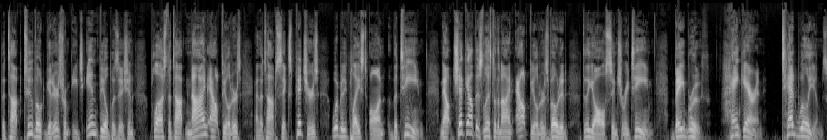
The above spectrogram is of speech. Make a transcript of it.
The top two vote getters from each infield position, plus the top nine outfielders and the top six pitchers, would be placed on the team. Now, check out this list of the nine outfielders voted to the All Century team Babe Ruth, Hank Aaron, Ted Williams,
